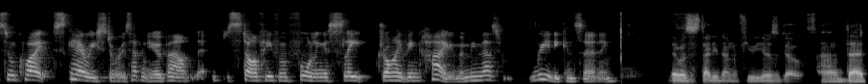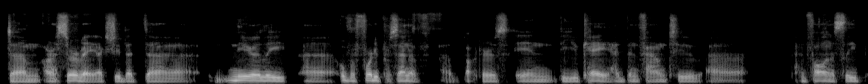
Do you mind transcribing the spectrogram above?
some quite scary stories, haven't you, about staff even falling asleep driving home? I mean, that's really concerning. There was a study done a few years ago uh, that, um, or a survey actually, that uh, nearly uh, over 40% of doctors in the UK had been found to uh, had fallen asleep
